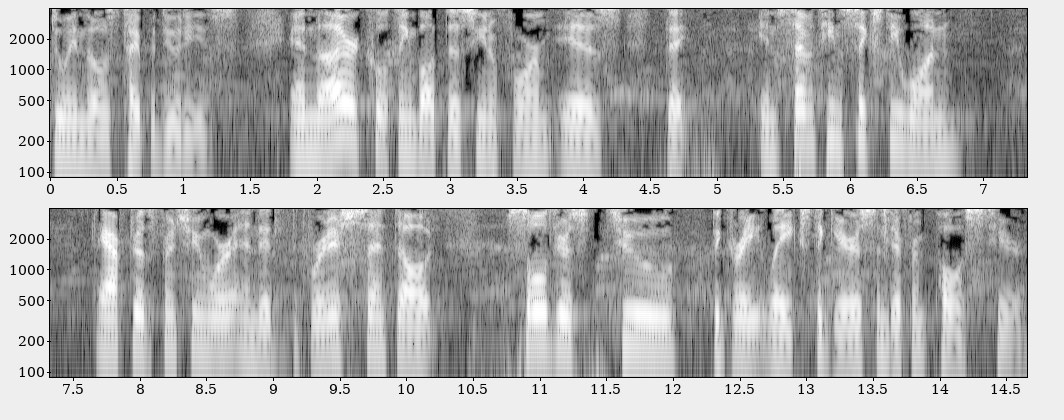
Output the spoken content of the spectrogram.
doing those type of duties. And the other cool thing about this uniform is that in 1761, after the French War ended, the British sent out soldiers to the Great Lakes to garrison different posts here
